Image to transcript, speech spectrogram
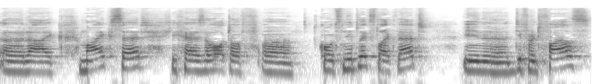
uh, like Mike said, he has a lot of uh, code snippets like that in uh, different files.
